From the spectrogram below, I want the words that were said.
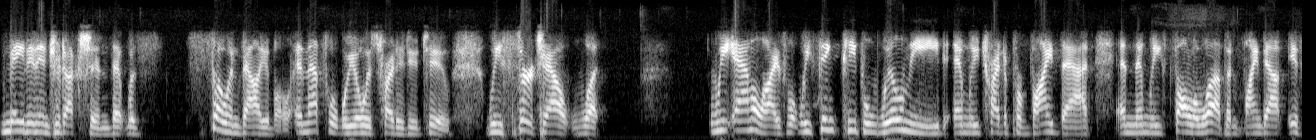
made an introduction that was so invaluable, and that's what we always try to do too. We search out what we analyze what we think people will need and we try to provide that and then we follow up and find out if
